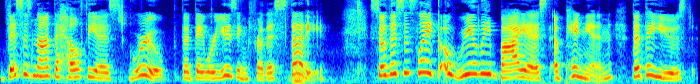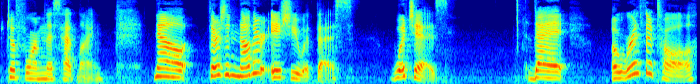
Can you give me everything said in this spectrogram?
this is not the healthiest group that they were using for this study. So this is like a really biased opinion that they used to form this headline. Now, there's another issue with this, which is that erythritol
